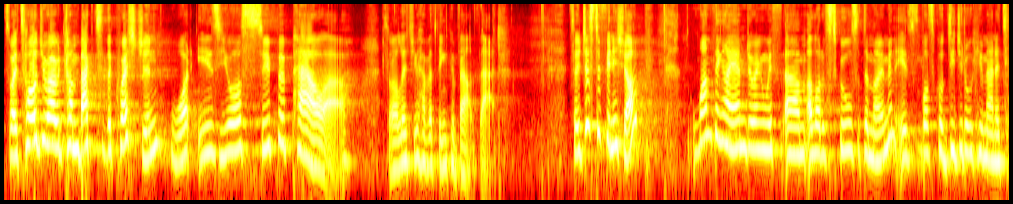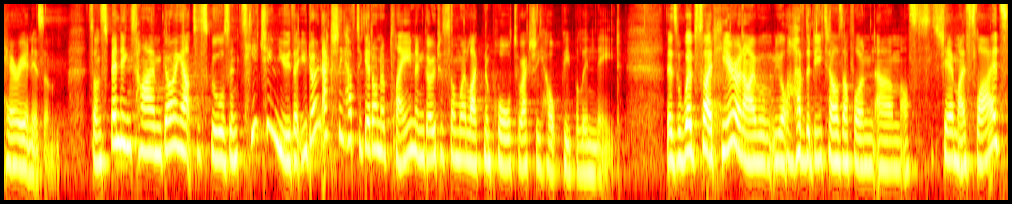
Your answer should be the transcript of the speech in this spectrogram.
So I told you I would come back to the question what is your superpower? So I'll let you have a think about that. So just to finish up, one thing I am doing with um, a lot of schools at the moment is what's called digital humanitarianism. So I'm spending time going out to schools and teaching you that you don't actually have to get on a plane and go to somewhere like Nepal to actually help people in need. There's a website here, and I will, you'll have the details up on, um, I'll share my slides,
